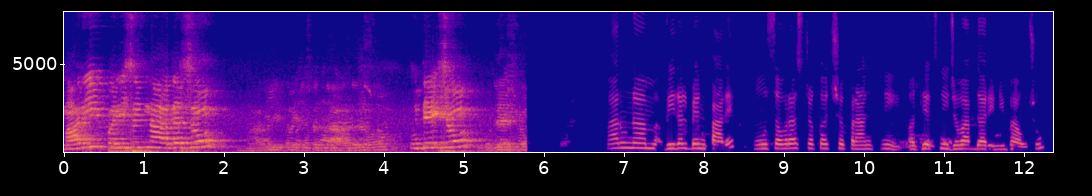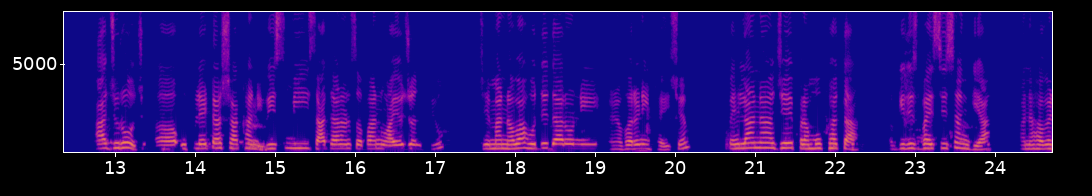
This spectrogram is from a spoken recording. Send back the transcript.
મારી પરિષદના આદર્શો. ઉદ્દેશો. મારું નામ વિરલબેન પારેખ. હું સૌરાષ્ટ્ર કચ્છ પ્રાંતની અધ્યક્ષની જવાબદારી નિભાવું છું. આજ રોજ ઉપલેટા શાખાની વીસમી સાધારણ સભાનું આયોજન થયું, જેમાં નવા હોદ્દેદારોની વરણી થઈ છે. પહેલાંના જે પ્રમુખ હતા, ગિરીશભાઈ સિસંગિયા, અને હવે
